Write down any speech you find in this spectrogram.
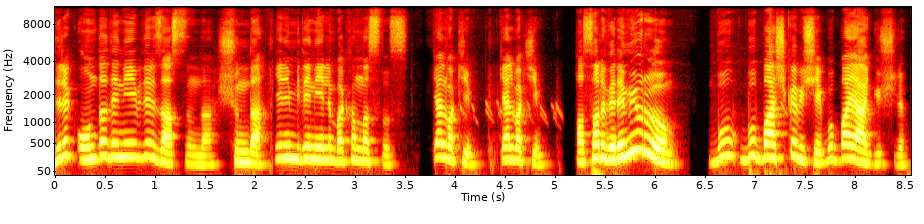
Direkt onda deneyebiliriz aslında. Şunda. Gelin bir deneyelim bakalım nasılız. Gel bakayım. Gel bakayım. Hasar veremiyorum. Bu bu başka bir şey. Bu bayağı güçlü.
